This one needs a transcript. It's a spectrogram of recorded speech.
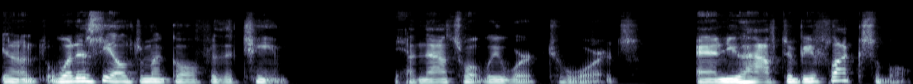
you know what is the ultimate goal for the team yeah. and that's what we work towards and you have to be flexible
